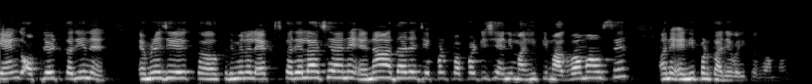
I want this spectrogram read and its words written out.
ગેંગ ઓપરેટ કરીને એમણે જે ક્રિમિનલ એક્ટ કરેલા છે અને એના આધારે જે પણ પ્રોપર્ટી છે, એની માહિતી માંગવામાં આવશે અને એની પણ કાર્યવાહી કરવામાં આવશે.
